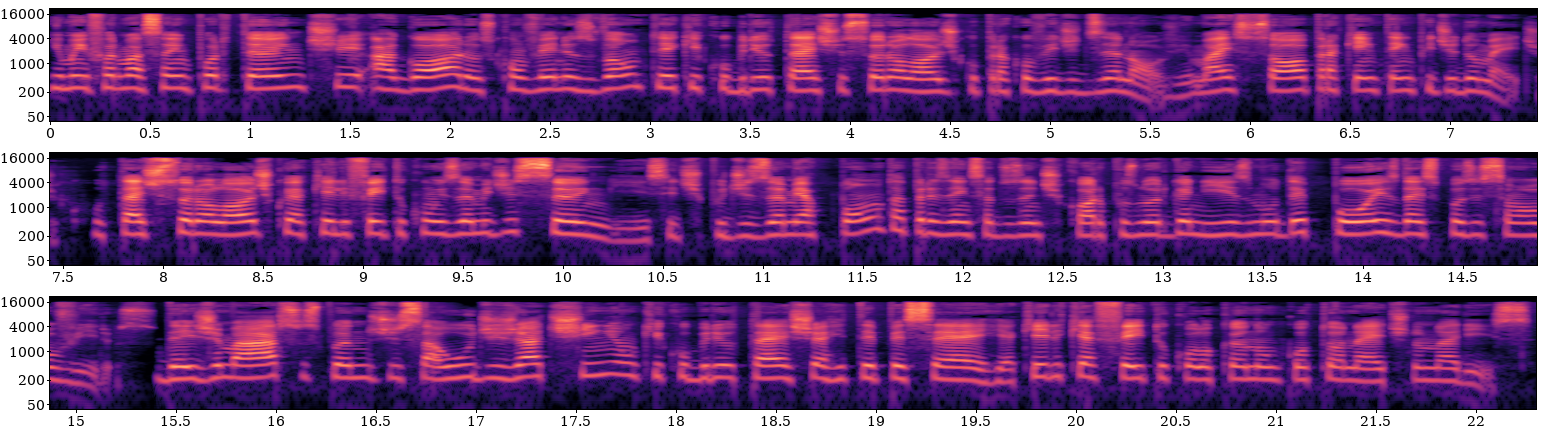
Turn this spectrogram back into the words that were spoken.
E uma informação importante: agora os convênios vão ter que cobrir o teste sorológico para Covid-19, mas só para quem tem pedido médico. O teste sorológico é aquele feito com exame de sangue. Esse tipo de exame aponta a presença dos anticorpos no organismo depois da exposição ao vírus. Desde março, os planos de saúde já tinham que cobrir o teste RT-PCR, aquele que é feito colocando um cotonete no nariz.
